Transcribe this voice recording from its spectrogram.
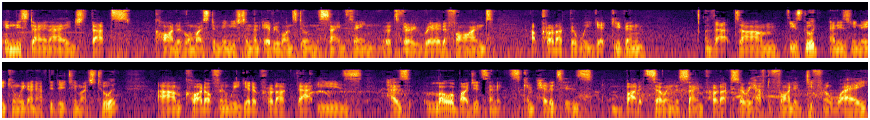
in this day and age, that's kind of almost diminished, and that everyone's doing the same thing. It's very rare to find a product that we get given that um, is good and is unique, and we don't have to do too much to it. Um, quite often, we get a product that is has lower budgets than its competitors, but it's selling the same product. So we have to find a different way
